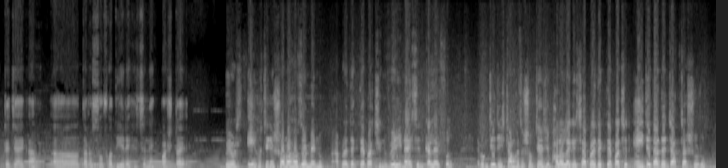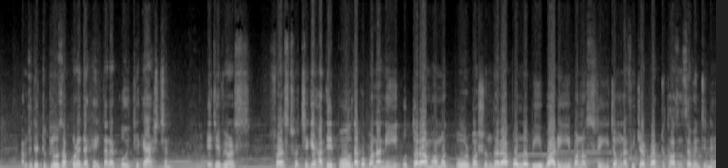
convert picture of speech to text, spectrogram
একটা জায়গা। তারা সোফা দিয়ে রেখেছেন এক পাশটায়। ভিউয়ার্স এই হচ্ছে কি শর্মা হাউসের মেনু আপনারা দেখতে পাচ্ছেন ভেরি নাইস অ্যান্ড কালারফুল এবং যে জিনিসটা আমার কাছে সবচেয়ে বেশি ভালো লেগেছে, আপনারা দেখতে পাচ্ছেন এই যে তাদের যাত্রা শুরু। আমি যদি একটু ক্লোজ আপ করে দেখাই, তারা কই থেকে আসছেন? এই যে ভিউয়ার্স ফার্স্ট হচ্ছে গিয়ে হাতিরপুল, তারপর Banani, Uttara, Mohammadpur, Bashundhara, Pallabi, Wari, Banasree, Jamuna feature park two thousand সেভেন্টিনে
